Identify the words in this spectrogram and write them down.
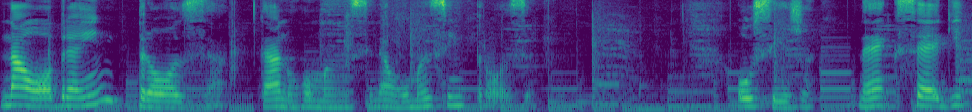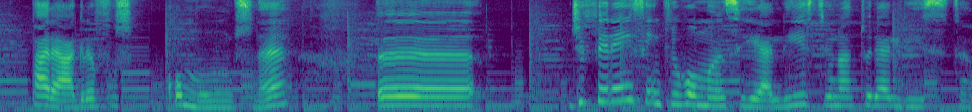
na obra em prosa, tá? no romance, né, o romance em prosa. Ou seja, né, que segue parágrafos comuns. Né? Uh, diferença entre o romance realista e o naturalista.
